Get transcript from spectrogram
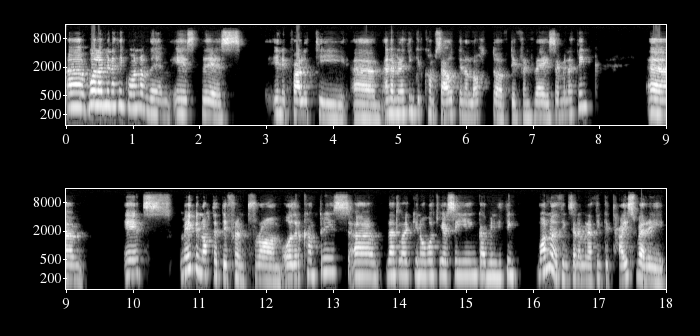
Uh, well, I mean, I think one of them is this inequality, um, and I mean, I think it comes out in a lot of different ways. I mean, I think um, it's maybe not that different from other countries uh, that like you know what we are seeing. I mean you think one of the things that i mean i think it ties very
